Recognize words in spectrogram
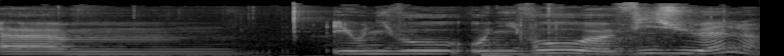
Euh, et au niveau, au niveau euh, visuel,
